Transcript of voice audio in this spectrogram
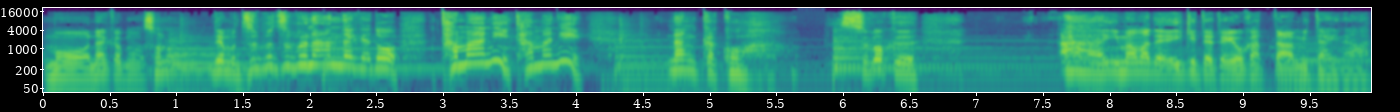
もうなんかもうその、でもズブズブなんだけど、たまにたまになんかこう、すごくああ今まで生きててよかったみたいな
